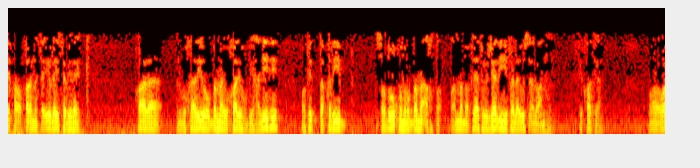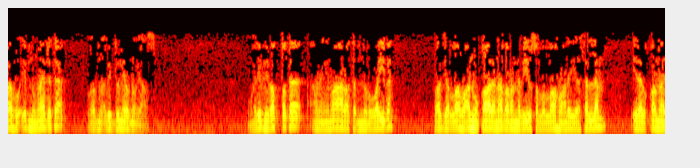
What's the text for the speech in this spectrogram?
ثقة وقال النسائي ليس بذاك. قال البخاري ربما يخالف في حديثه وفي التقريب صدوق ربما أخطأ. وأما بقية رجاله فلا يسأل عنهم. ثقات يعني ورواه ابن ماجة وابن أبي الدنيا وابن أبي عاصم. ولابن بطة عن عمارة بن رويبة رضي الله عنه قال نظر النبي صلى الله عليه وسلم إلى القمر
